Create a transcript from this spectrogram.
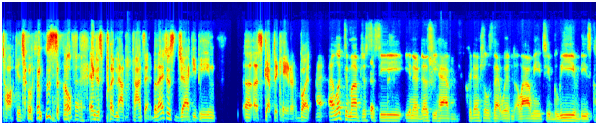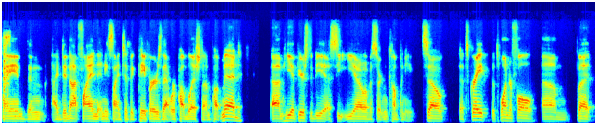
talking to himself and just putting out content. But that's just Jacky Dean, a skepticator. But I, I looked him up just to see, you know, does he have credentials that would allow me to believe these claims? And I did not find any scientific papers that were published on PubMed. Um, he appears to be a CEO of a certain company. So that's great. That's wonderful. Um, but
